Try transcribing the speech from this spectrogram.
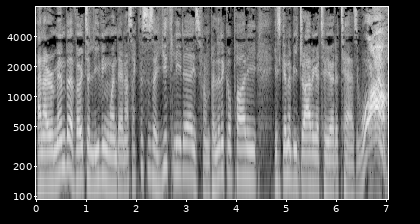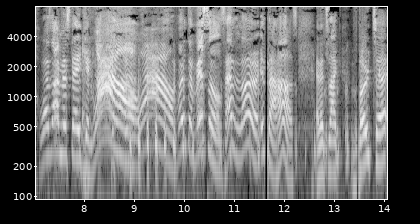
And I remember a voter leaving one day, and I was like, "This is a youth leader. He's from a political party. He's going to be driving a Toyota Tazz." Whoa, was I mistaken? Wow, wow, Wouter Wessels, hello in the house, and it's like voter.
